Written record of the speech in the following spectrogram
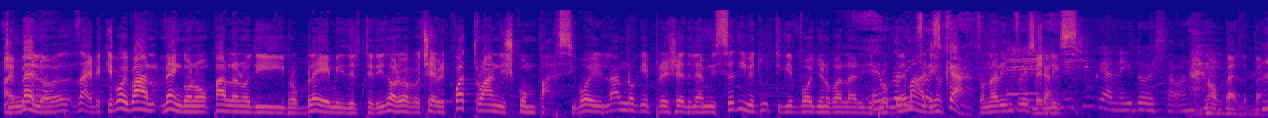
Ah, è un- bello, sai, perché poi par- vengono, parlano di problemi del territorio, cioè per quattro anni scomparsi, poi l'anno che precede le amministrative tutti che vogliono parlare di È una problematiche. rinfrescata, una rinfrescata. Nei cinque anni dove stavano? No, bello, bello.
